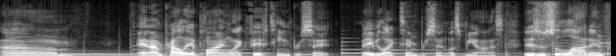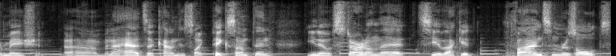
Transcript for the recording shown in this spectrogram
um, and I'm probably applying like 15%, maybe like 10%, let's be honest. There's just a lot of information, um, and I had to kind of just like pick something, you know, start on that, see if I could find some results.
